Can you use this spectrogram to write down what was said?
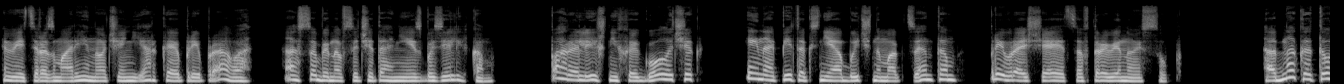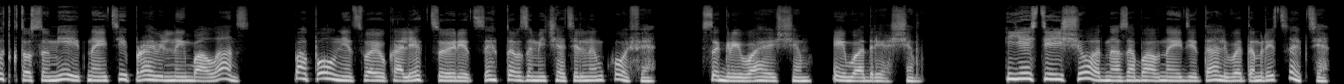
ведь розмарин очень яркая приправа, особенно в сочетании с базиликом. Пара лишних иголочек и напиток с необычным акцентом превращается в травяной суп. Однако тот, кто сумеет найти правильный баланс, пополнит свою коллекцию рецептов замечательным кофе, согревающим и бодрящим. Есть и еще одна забавная деталь в этом рецепте.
